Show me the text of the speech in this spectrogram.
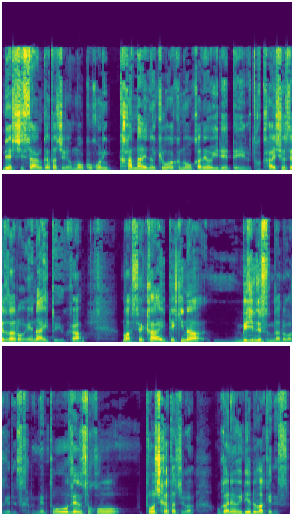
で、資産家たちがもうここにかなりの巨額のお金を入れていると、回収せざるを得ないというか、まあ世界的なビジネスになるわけですからね、当然そこを投資家たちはお金を入れるわけです。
